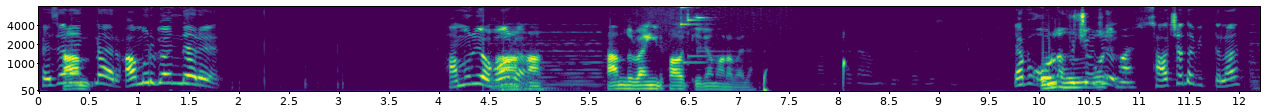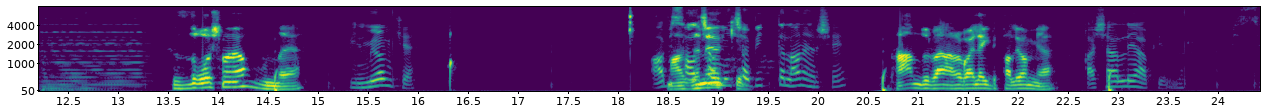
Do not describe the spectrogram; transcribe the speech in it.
Pezevenkler hamur gönderin. Hamur yok oğlum. Aha. Tamam dur ben gidip alıp geliyorum arabayla. Fabrikadan hamur getirebilirsin. Ya bu orospu hızlı çocuğu koşma. salça da bitti lan. Hızlı koşma yok mu bunda ya? Bilmiyorum ki. Abi Malzeme salça mulça bitti lan her şey. Tamam dur ben arabayla gidip alıyorum ya. Kaşarlı yapayım dur. Pis.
